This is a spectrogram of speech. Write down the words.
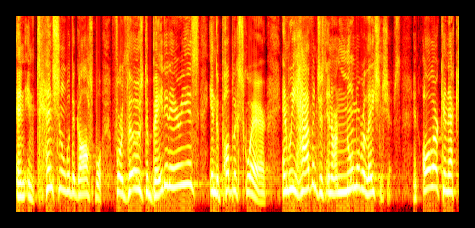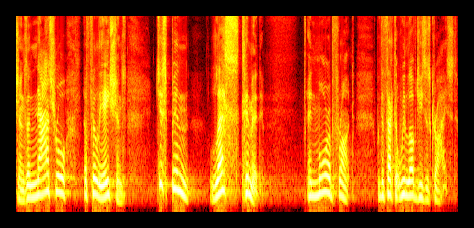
and intentional with the gospel for those debated areas in the public square. And we haven't just in our normal relationships and all our connections and natural affiliations just been less timid and more upfront with the fact that we love Jesus Christ.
